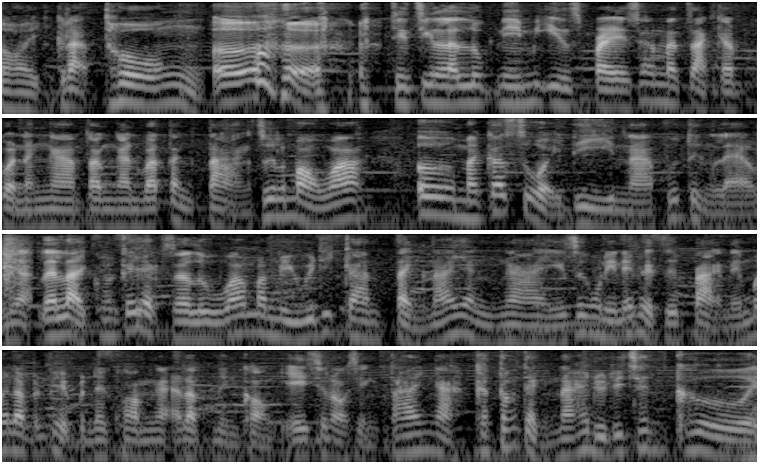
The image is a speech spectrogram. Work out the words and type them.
ลอยกระทง เออ จริง ๆ แล้วลุคนี้มีอินสปิเรชันมาจากการประกวดนางงามตามงานวัดต่างๆ ซึ่งเรามองว่าเออมันก็สวยดีนะ พูดถึงแล้วเนี่ย หลาย ๆ คนก็อยากจะรู้ว่ามันมีวิธีการแต่งหน้าอย่างไง ซึ่งวันนี้ในเพจซื้อปากเนี่ยเมื่อเราเป็นเพจบันเทิงความงามอันดับหนึ่งของเอเชียตะวันออกเฉียงใต้ไงก็ต้องแต่งหน้าให้ดูด้วยเช่นเคย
